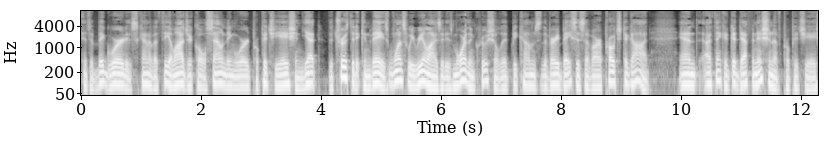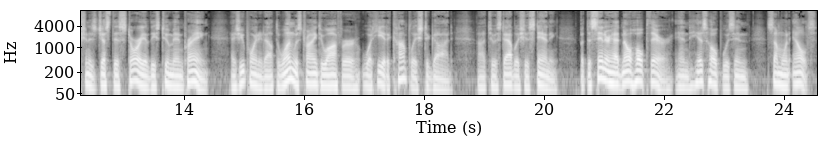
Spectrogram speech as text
it's a big word. It's kind of a theological sounding word, propitiation. Yet the truth that it conveys, once we realize it, is more than crucial. It becomes the very basis of our approach to God. And I think a good definition of propitiation is just this story of these two men praying. As you pointed out, the one was trying to offer what he had accomplished to God uh, to establish his standing. But the sinner had no hope there, and his hope was in someone else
